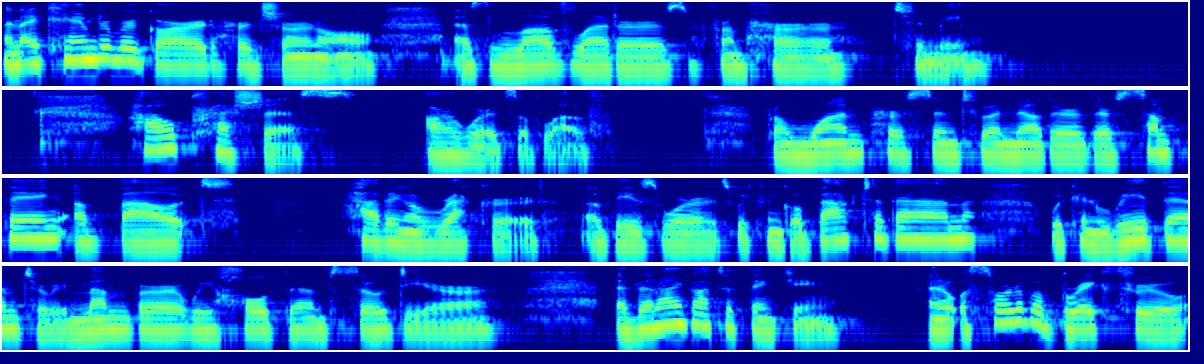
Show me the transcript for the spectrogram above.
And I came to regard her journal as love letters from her to me. How precious are words of love. From one person to another, there's something about having a record of these words. We can go back to them, we can read them to remember, we hold them so dear. And then I got to thinking, and it was sort of a breakthrough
